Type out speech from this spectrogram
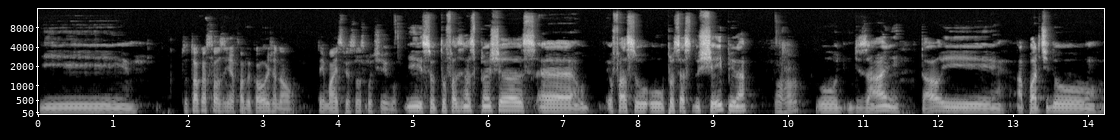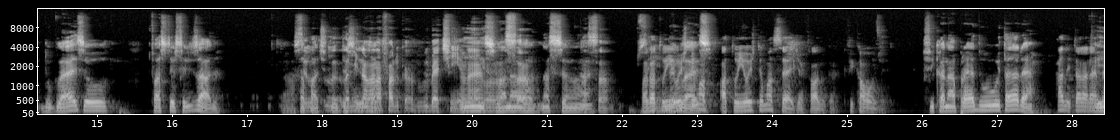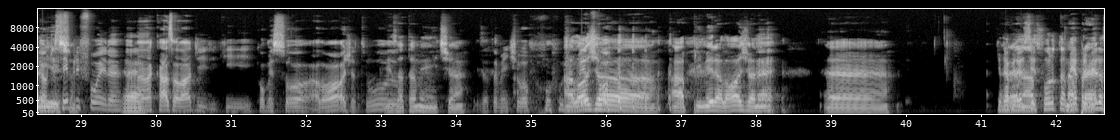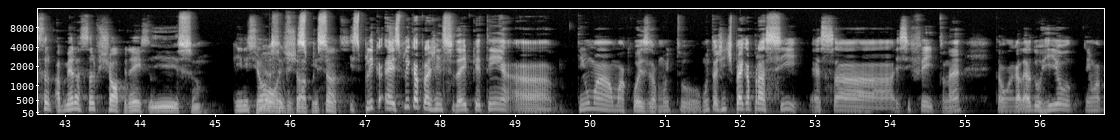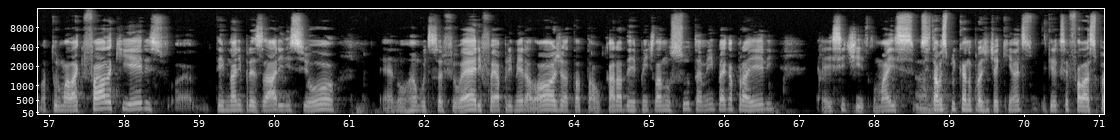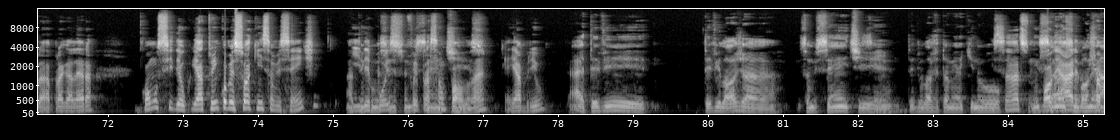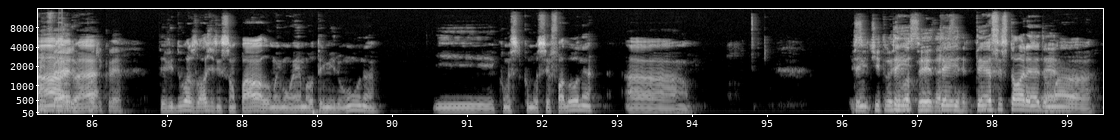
E Tu toca sozinho a fábrica hoje ou não? Tem mais pessoas contigo. isso, eu tô fazendo as pranchas, é, eu faço o processo do shape, né, Aham. o design e tal, e a parte do, do glass eu faço terceirizado. Essa Você parte do lamina lá terceirizado. na fábrica do Betinho, né? Isso, lá na, na Sam, né. nossa, Mas a. Twin, hoje tem uma, a Twin hoje tem uma sede, a fábrica. Fica onde? Fica na praia do Itararé. Ah, no Itararé É mesmo. onde sempre foi, né? É. Na, na casa lá de, de que começou a loja, tudo. Exatamente, é. Exatamente. O, o A loja, a primeira loja, né? é, Que na verdade na- vocês foram também na a primeira, sur- a primeira surf shop, não é isso? isso. Iniciou onde? surf shop. Em Santos. Explica, é, explica pra gente isso daí, porque tem, a, tem uma, uma coisa muito. Muita gente pega pra si essa, esse feito, né? Então a galera do Rio tem uma, uma turma lá que fala que eles ah, terminaram empresário, iniciou é, no ramo de surfwear e foi a primeira loja, tal, tal. O cara, de repente, lá no sul também pega pra ele é, esse título. Mas você Aham. estava explicando pra gente aqui antes, eu queria que você falasse pra, pra galera como se deu. Porque a Twin começou aqui em São Vicente, Até e depois foi pra São Paulo, isso. né? E abriu. É, teve. Teve loja em São Vicente, Sim. teve loja também aqui no. Em Santos, no em balneário, Santos, no no shopping Balneário, velho, é. pode crer. Teve duas lojas em São Paulo, uma em Moema, outra em Miruna. E como, como você falou, né? A, Esse Tem- título é tem- de vocês, né? tem, tem essa história, né? De, É. uma,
